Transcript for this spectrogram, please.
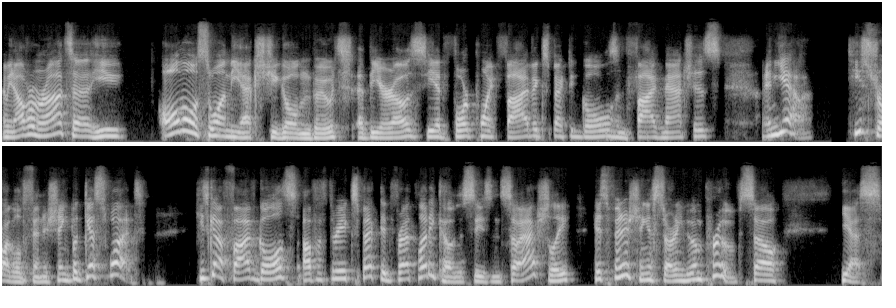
I mean, Alvaro Morata, he almost won the XG Golden Boot at the Euros. He had 4.5 expected goals in five matches. And yeah, he struggled finishing, but guess what? He's got five goals off of three expected for Atletico this season. So actually, his finishing is starting to improve. So, yes,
